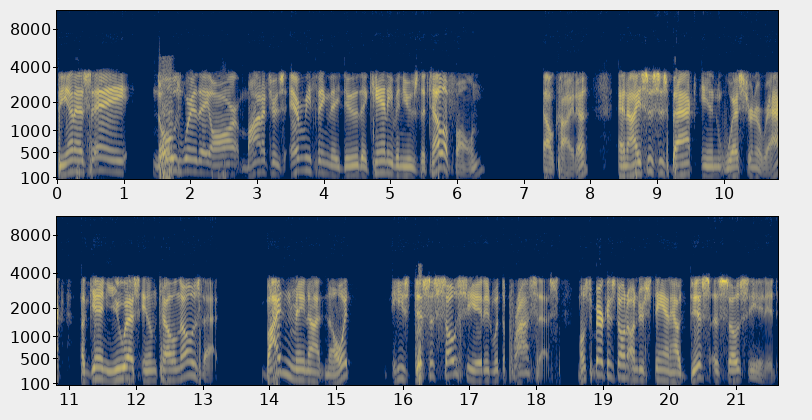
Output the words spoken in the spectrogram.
the NSA knows where they are, monitors everything they do. They can't even use the telephone, Al Qaeda. And ISIS is back in western Iraq. Again, U.S. intel knows that. Biden may not know it. He's disassociated with the process. Most Americans don't understand how disassociated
